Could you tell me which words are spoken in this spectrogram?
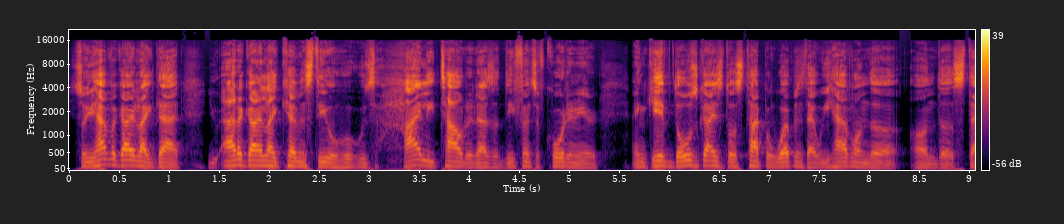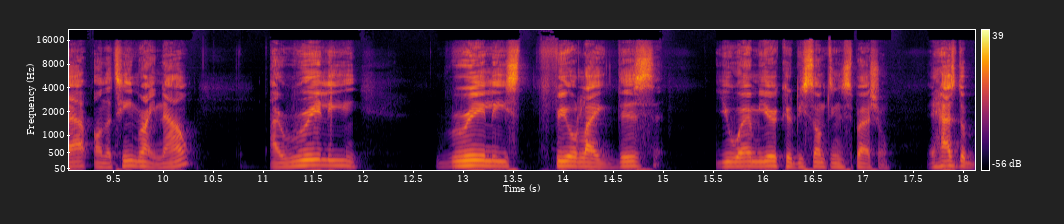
So you have a guy like that. You add a guy like Kevin Steele, who, who's highly touted as a defensive coordinator, and give those guys those type of weapons that we have on the on the staff on the team right now. I really, really feel like this UM year could be something special. It has the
